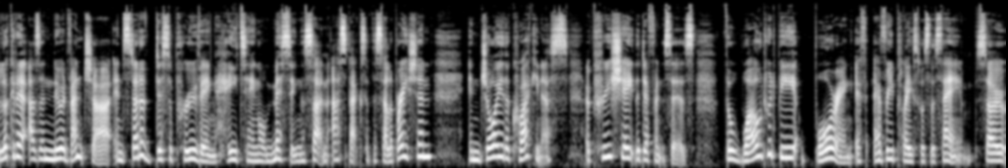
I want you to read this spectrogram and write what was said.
Look at it as a new adventure. Instead of disapproving, hating, or missing certain aspects of the celebration, enjoy the quirkiness, appreciate the differences. The world would be boring if every place was the same. So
